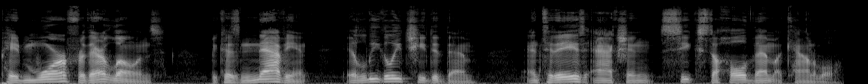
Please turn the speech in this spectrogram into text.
paid more for their loans because Navient illegally cheated them, and today's action seeks to hold them accountable.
